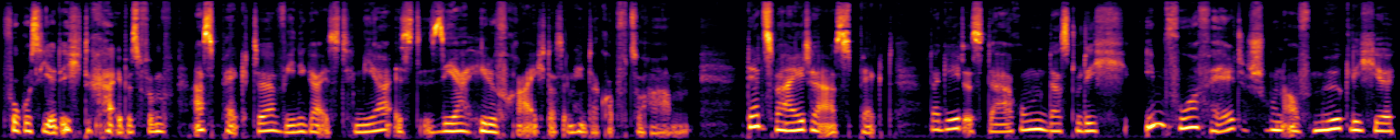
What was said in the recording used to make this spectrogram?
fokussier dich drei bis fünf Aspekte. Weniger ist mehr ist sehr hilfreich, das im Hinterkopf zu haben. Der zweite Aspekt da geht es darum, dass du dich im Vorfeld schon auf mögliche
